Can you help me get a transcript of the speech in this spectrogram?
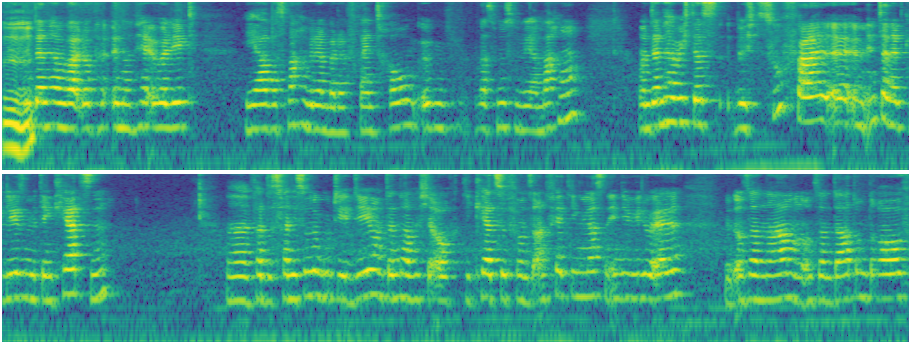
Mhm. Und dann haben wir halt auch hin und her überlegt, ja, was machen wir dann bei der freien Trauung? Irgendwas müssen wir ja machen. Und dann habe ich das durch Zufall äh, im Internet gelesen mit den Kerzen. Äh, das fand ich so eine gute Idee und dann habe ich auch die Kerze für uns anfertigen lassen, individuell, mit unserem Namen und unserem Datum drauf.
